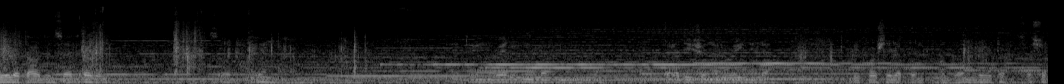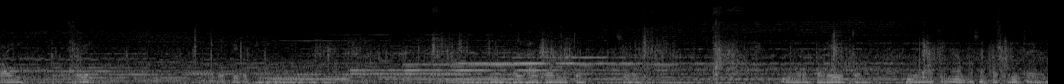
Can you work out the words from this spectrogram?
gulat ako dun sa dragon. So, yun. Ito yung well nila. Traditional way nila. Before sila po mag ano dito sa shrine. So, yun. Ikot-ikot naman ito. Yung kalahatan nito. So, meron pa rito. Hindi natin alam kung saan papunta yun.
